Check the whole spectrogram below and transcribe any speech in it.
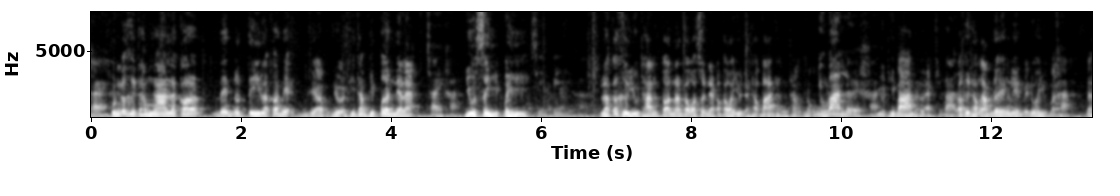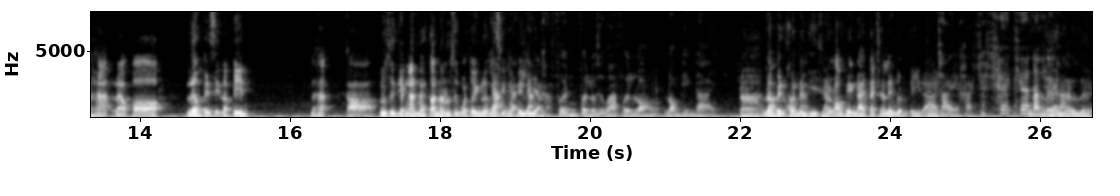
ใช่ค่ะคุณก็คือทำงานแล้วก็เล่นดนตรีแล้วก็เนี่ยอยู่ที่ทางพี่เปิ้ลเนี่ยแหละ ใช่ค่ะอยู่สี่ปี สี่ปีค่ะ แล้วก็คืออยู่ทางตอนนั้นแปลว่าส่วนใหญ่ก็แปลว่าอยู่แถวๆบ้านทางทางหนองบัวอยู่บ้านเลยค่ะอยู่ที่บ้านนั่นแหละ อยู่ที่บ้านก็คือทำงานไปด้วยยังเรียนไปด้วยอยู่ไหมค่ะ นะฮะแล้วก็เริ่มเป็นศิลปินนะฮะก็รู้สึกอย่างนั้นไหมตอนนั้นรู้สึกว่าตัวเองเริ่มเป็นศิลปินหรือยังค่ะเฟิร์นเฟิร์นรู้สึกว่าเฟิร์นร้องร้องเพลงได้ อ่าเริ่มเป็นคนหนึ่งที่ฉันร้องเพลงได้แต่ฉันเล่นดนตรีได้ใช่ค่ะแค่แค่แค่นั้นเลยแค่ค่ะนั้นเลย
